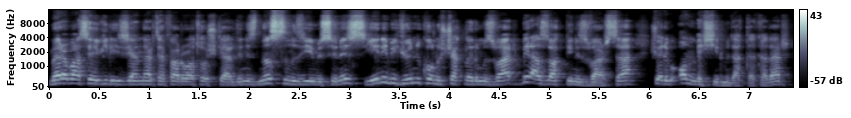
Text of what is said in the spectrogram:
Merhaba sevgili izleyenler teferruat hoş geldiniz. Nasılsınız iyi misiniz? Yeni bir gün konuşacaklarımız var. Biraz vaktiniz varsa şöyle bir 15-20 dakika kadar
